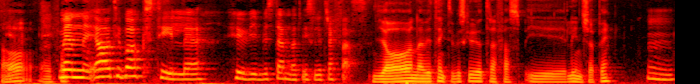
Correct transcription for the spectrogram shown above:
Ja, Men ja, tillbaks till hur vi bestämde att vi skulle träffas. Ja, när vi tänkte att vi skulle träffas i Linköping. Mm.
